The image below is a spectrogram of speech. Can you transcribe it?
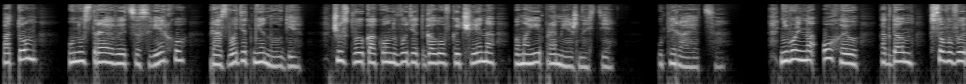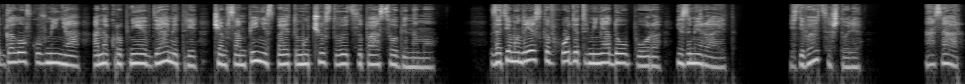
Потом он устраивается сверху, разводит мне ноги. Чувствую, как он водит головкой члена по моей промежности. Упирается. Невольно охаю, когда он всовывает головку в меня, она крупнее в диаметре, чем сам пенис, поэтому чувствуется по-особенному. Затем он резко входит в меня до упора и замирает. Издевается, что ли? Назар.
